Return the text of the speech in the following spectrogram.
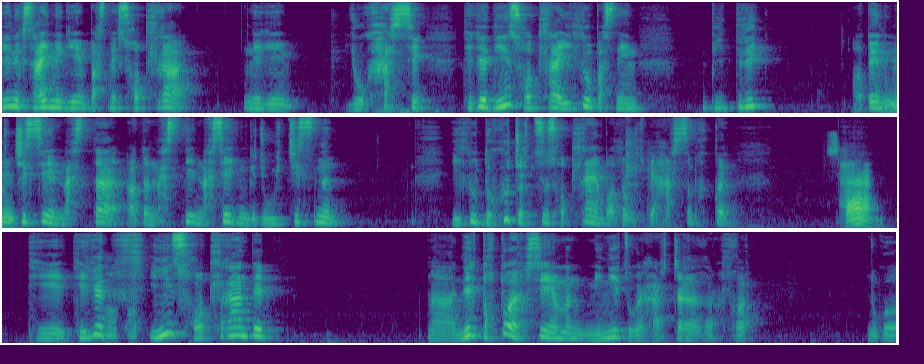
би нэг сая нэг юм бас нэг судалгаа нэг юм юуг харсан. Тэгээд энэ судалгаа илүү бас энэ биднийг одоо энэ үечлсэн настаа одоо насны насыг ингэж үечлсэн нь илүү дөхөж очисон судалгаа юм болов гэж би харсан байхгүй. За. Тий. Тэгээд энэ судалгаан дээр нэг дутуу орхисон юм нь миний зүгээр харж байгаагаар болохоор нөгөө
